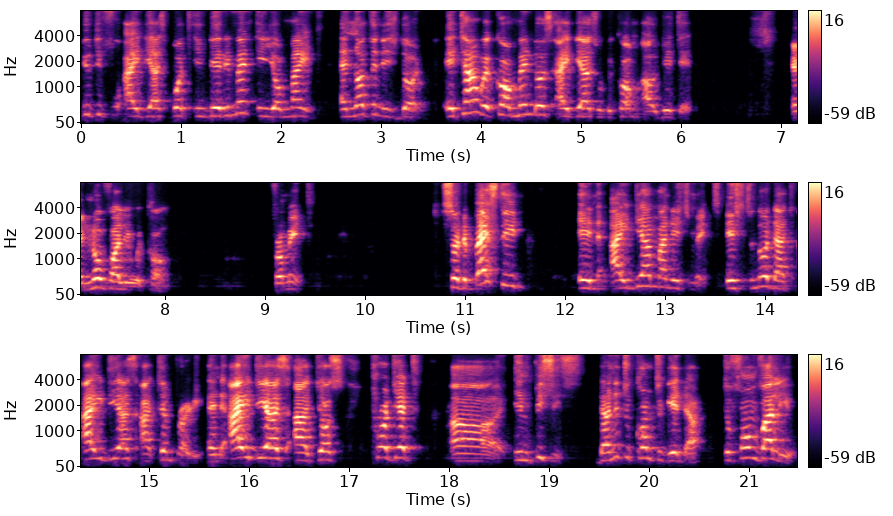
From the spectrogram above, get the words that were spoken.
beautiful ideas, but if they remain in your mind and nothing is done, a time will come when those ideas will become outdated and no value will come from it. So the best thing in idea management is to know that ideas are temporary and ideas are just project uh, in pieces that need to come together to form value.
